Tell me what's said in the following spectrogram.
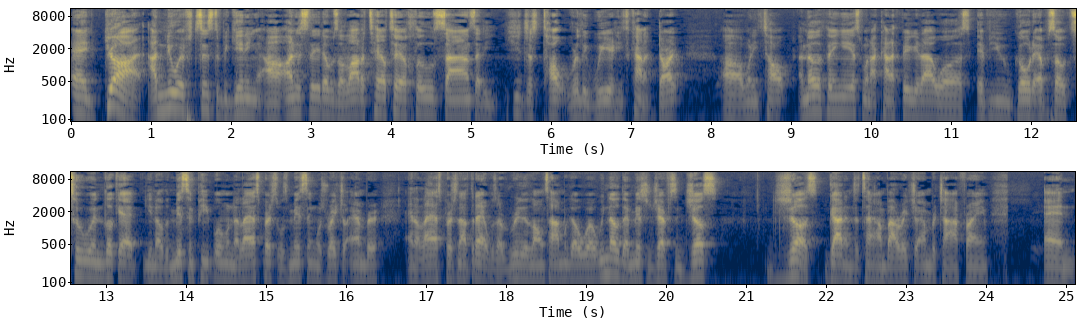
And God, I knew it since the beginning. Uh, honestly, there was a lot of telltale clues, signs that he, he just talked really weird. He's kind of dark uh, when he talked. Another thing is, when I kind of figured out was if you go to episode two and look at, you know, the missing people, when the last person was missing was Rachel Amber, and the last person after that was a really long time ago. Well, we know that Mr. Jefferson just just got into town by Rachel Amber time frame, and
